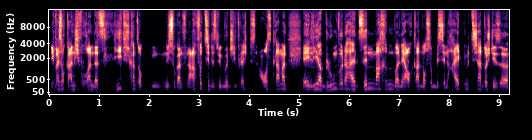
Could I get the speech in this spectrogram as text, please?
ich weiß auch gar nicht, woran das liegt. Ich kann es auch nicht so ganz nachvollziehen, deswegen würde ich ihn vielleicht ein bisschen ausklammern. Ja, Elia Blum würde halt Sinn machen, weil der auch gerade noch so ein bisschen Hype mit sich hat durch diese,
